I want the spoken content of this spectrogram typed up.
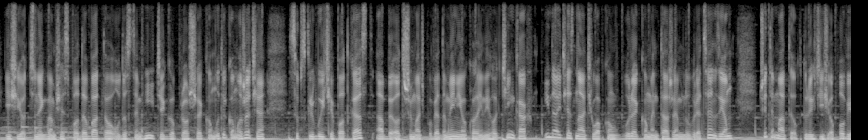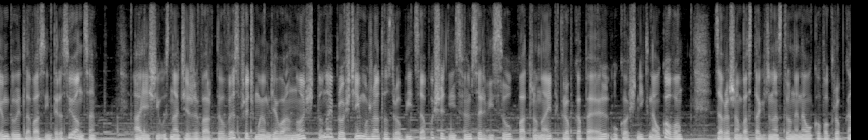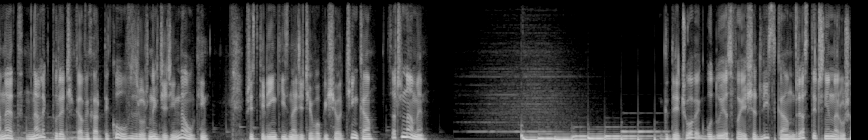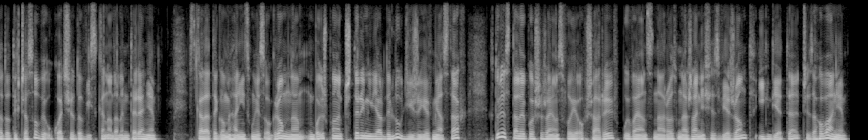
Jeśli odcinek Wam się spodoba, to udostępnijcie go proszę komu tylko możecie. Subskrybujcie podcast, aby otrzymać powiadomienie o kolejnych odcinkach i dajcie znać łapką w górę, komentarzem lub recenzją, czy tematy, o których dziś opowiem, były dla Was interesujące. A jeśli uznacie, że warto wesprzeć moją działalność, to najprościej można to zrobić za pośrednictwem serwisu patronite.pl ukośnik naukowo. Zapraszam Was także na stronę naukowo.net na lekturę ciekawych artykułów z różnych dziedzin nauki. Wszystkie linki znajdziecie w opisie odcinka. Zaczynamy! Gdy człowiek buduje swoje siedliska, drastycznie narusza dotychczasowy układ środowiska na danym terenie. Skala tego mechanizmu jest ogromna, bo już ponad 4 miliardy ludzi żyje w miastach, które stale poszerzają swoje obszary, wpływając na rozmnażanie się zwierząt, ich dietę czy zachowanie.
